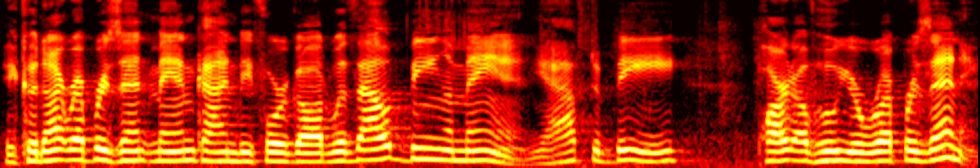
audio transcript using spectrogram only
He could not represent mankind before God without being a man. You have to be part of who you're representing.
